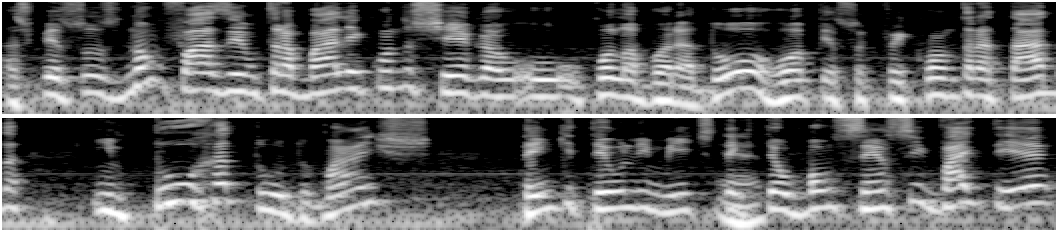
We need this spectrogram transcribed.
As pessoas não fazem o trabalho e quando chega o, o colaborador ou a pessoa que foi contratada, empurra tudo, mas tem que ter o um limite, tem É. que ter o bom senso e vai ter,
